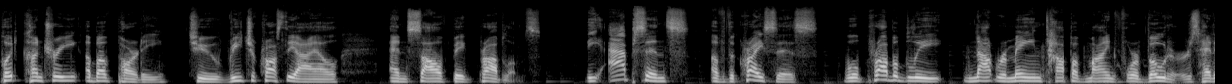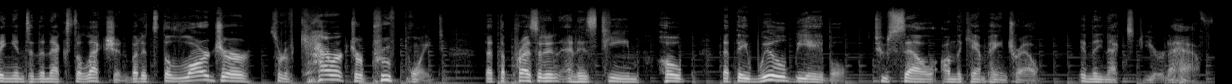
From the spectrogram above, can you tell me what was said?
put country above party, to reach across the aisle and solve big problems. The absence of the crisis will probably not remain top of mind for voters heading into the next election, but it's the larger sort of character proof point that the president and his team hope that they will be able to sell on the campaign trail in the next year and a half.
